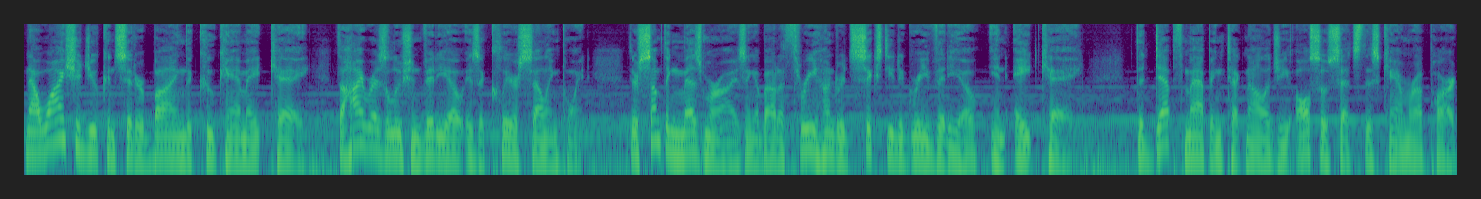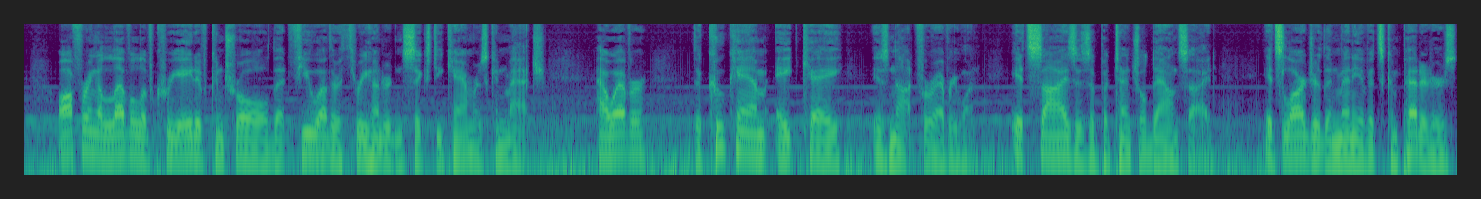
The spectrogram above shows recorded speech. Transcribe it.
Now, why should you consider buying the QooCam 8K? The high-resolution video is a clear selling point. There's something mesmerizing about a 360-degree video in 8K. The depth mapping technology also sets this camera apart, offering a level of creative control that few other 360 cameras can match. However, the QooCam 8K is not for everyone. Its size is a potential downside. It's larger than many of its competitors,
